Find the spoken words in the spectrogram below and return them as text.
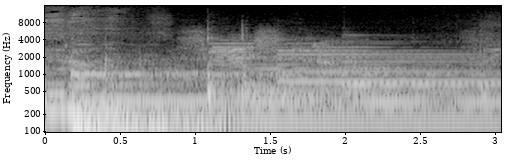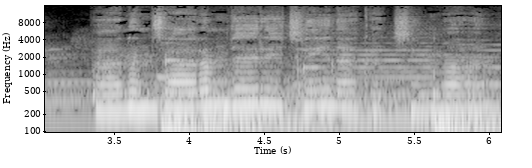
쓸쓸함 많은 사람들이 지나갔지만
